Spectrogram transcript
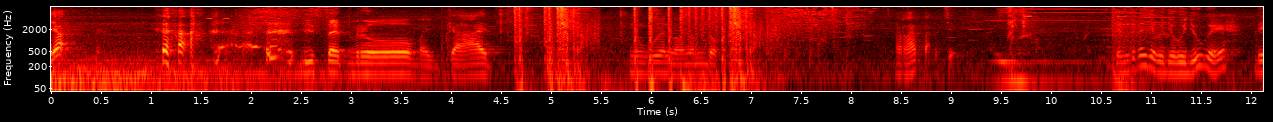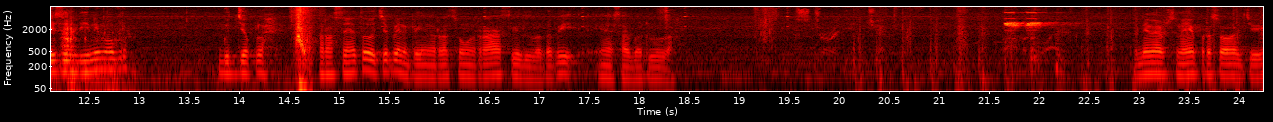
Ya. Di set bro, my god. Nungguin lo ngendok. Rata cek. Dan kita jago-jago juga ya di SND ini mah bro. Good job lah. Rasanya tuh Cep pengen kayak ngeras ngeras gitu loh, tapi ya sabar dulu lah. Ini map sniper soalnya cuy.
